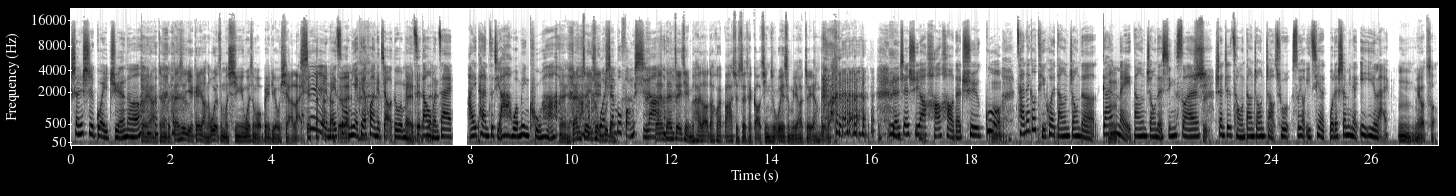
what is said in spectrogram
身世诡谲呢？对啊，真的。但是也可以讲的，我有这么幸运，为什么我被留下来？是没错，我们也可以换个角度，每次当我们在哀叹自己啊，我命苦啊，对，但这一切 我生不逢时啊，但但这一切你们还到到快八十岁才搞清楚为什么要这样，对吧？人生需要好好的去过，嗯才能够体会当中的甘美，当中的辛酸，是甚至从当中找出所有一切我的生命的意义来。嗯，没有错。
